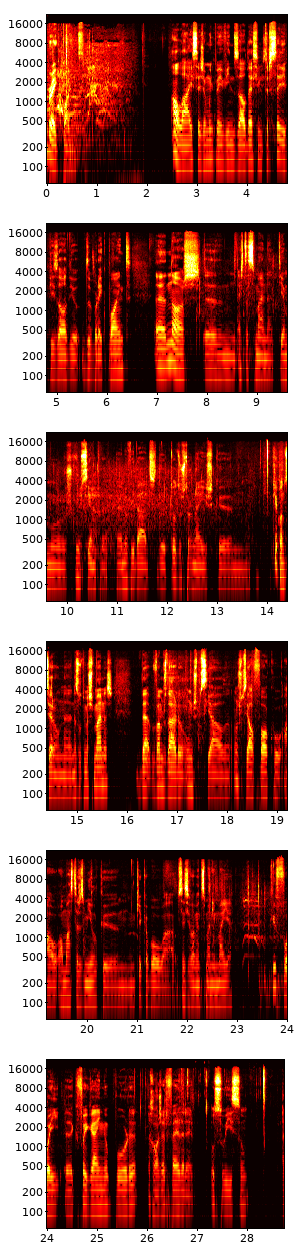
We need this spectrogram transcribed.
Breakpoint. Olá e sejam muito bem-vindos ao 13º episódio de Breakpoint. Uh, nós, uh, esta semana, temos, como sempre, uh, novidades de todos os torneios que, um, que aconteceram na, nas últimas semanas. Da, vamos dar um especial, um especial foco ao, ao Masters 1000, que, um, que acabou há sensivelmente semana e meia, que foi, que foi ganho por Roger Federer, o suíço,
